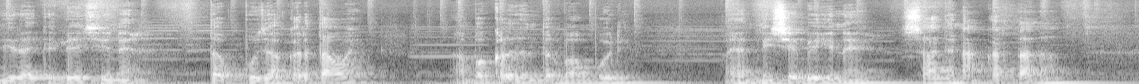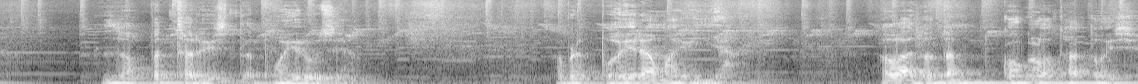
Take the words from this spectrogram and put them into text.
નિરાતે બેસીને તપ પૂજા કરતા હોય, આ બખળ જંતર બાપુરી અહીંયા નીચે બેસીને સાધના કરતા હતા. જો આ પથ્થર વિસ્તાર ભોયરું છે, આપણે ભોયરામાં આવી ગયા. અવાજ વતન કોગળો થતો હોય છે.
